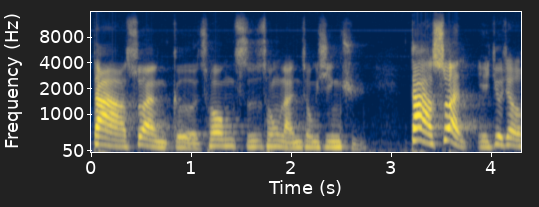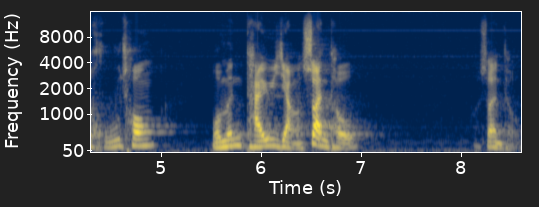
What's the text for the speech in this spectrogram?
大蒜、葛葱、石葱、兰葱、新曲。大蒜也就叫胡葱，我们台语讲蒜头，蒜头。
